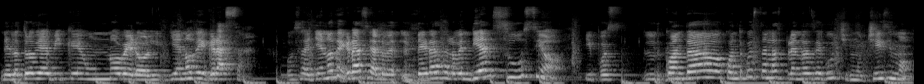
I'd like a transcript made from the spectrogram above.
el otro día vi que un overol lleno de grasa. O sea, lleno de grasa, lo, de grasa, lo vendían sucio. Y pues, ¿cuánto, ¿cuánto cuestan las prendas de Gucci? Muchísimo.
